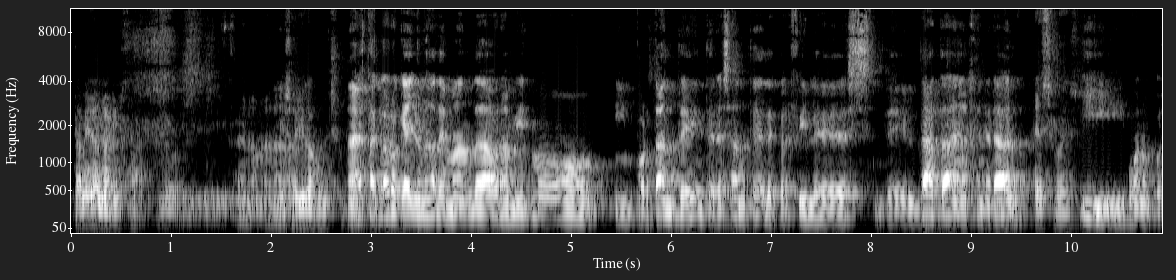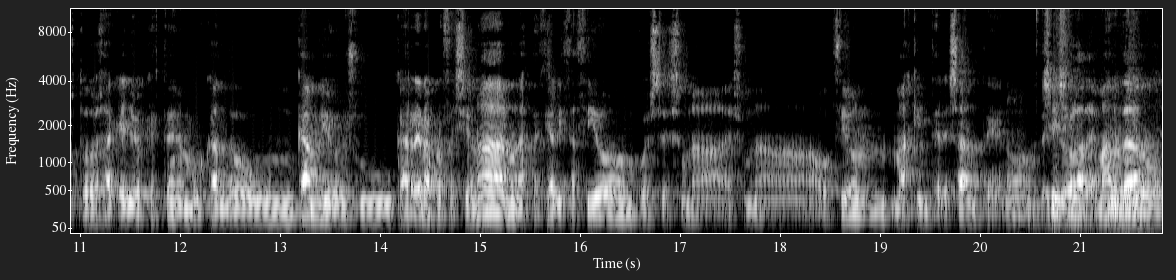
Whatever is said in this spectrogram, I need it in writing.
también analizar. ¿no? Fenomenal. y eso ayuda mucho. Ah, está claro que hay una demanda ahora mismo importante, interesante de perfiles del data en general. Eso es. Y bueno, pues todos aquellos que estén buscando un cambio en su carrera profesional, una especialización, pues es una, es una opción más que interesante, ¿no? Debido a la demanda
